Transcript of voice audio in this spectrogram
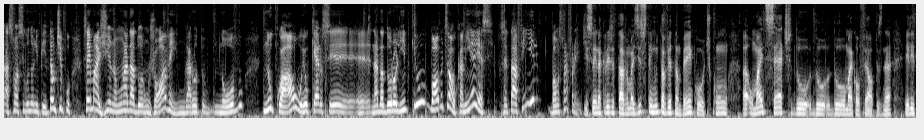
à sua segunda Olimpíada. Então, tipo, você imagina um nadador, um jovem, um garoto novo, no qual eu quero ser é, nadador olímpico e o Bob diz, ó, oh, o caminho é esse. Você tá afim e ele, vamos para frente. Isso é inacreditável, mas isso tem muito a ver também, coach, com uh, o mindset do, do, do Michael Phelps, né? Ele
